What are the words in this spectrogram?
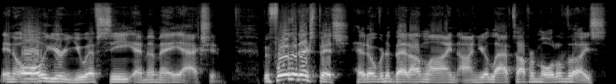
and all your UFC MMA action. Before the next pitch, head over to Bet Online on your laptop or mobile device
